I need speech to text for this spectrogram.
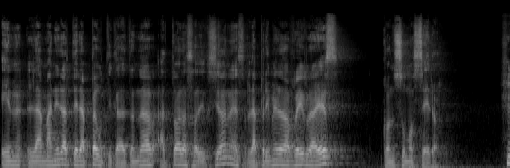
en la manera terapéutica de atender a todas las adicciones, la primera regla es consumo cero.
